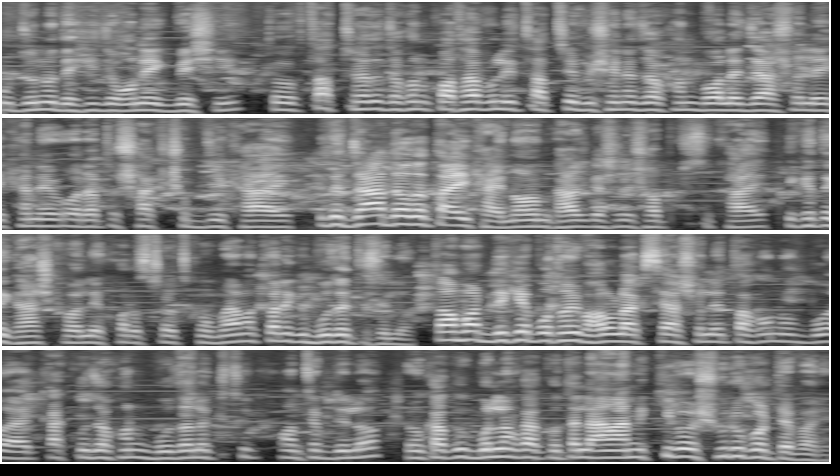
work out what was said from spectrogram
ওর জন্য দেখি যে অনেক বেশি। তো চাচুর সাথে যখন কথা বলি চাচুর বিষয় যখন বলে যে, আসলে এখানে ওরা তো শাকসবজি খায়। এটা যা দেওয়া তাই খায়। নরম ঘাস ঘাসলে সবকিছু খায়। এক্ষেত্রে ঘাস খাওয়ালে খরচ টরচ কম। আমাকে অনেকে বুঝাইতেছিল। তো আমার দেখে প্রথমে ভালো লাগছে আসলে তখন কাকু যখন বোঝালো কিছু কনসেপ্ট দিল, এবং কাকু বললাম, কাকু, তাহলে আমি কীভাবে শুরু করতে পারি?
